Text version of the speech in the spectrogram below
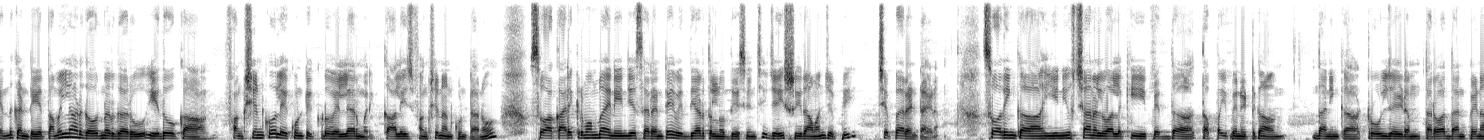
ఎందుకంటే తమిళనాడు గవర్నర్ గారు ఏదో ఒక ఫంక్షన్కో లేకుంటే ఎక్కడో వెళ్ళారు మరి. కాలేజ్ ఫంక్షన్ అనుకుంటాను. సో ఆ కార్యక్రమంలో ఆయన ఏం చేశారంటే విద్యార్థులను ఉద్దేశించి జై శ్రీరామ్ అని చెప్పి చెప్పారంట ఆయన. సో అది ఇంకా ఈ న్యూస్ ఛానల్ వాళ్ళకి పెద్ద తప్పు అయిపోయినట్టుగా ఇంకా ట్రోల్ చేయడం తర్వాత దానిపైన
